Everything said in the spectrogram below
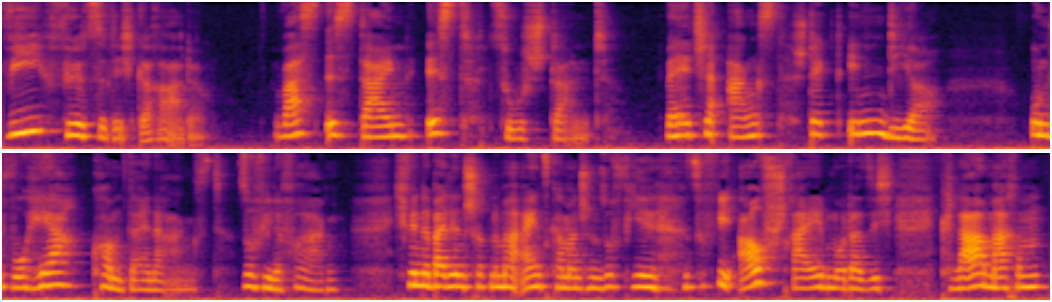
Wie fühlst du dich gerade? Was ist dein Ist-Zustand? Welche Angst steckt in dir? Und woher kommt deine Angst? So viele Fragen. Ich finde, bei den Schritt Nummer eins kann man schon so viel, so viel aufschreiben oder sich klar machen.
